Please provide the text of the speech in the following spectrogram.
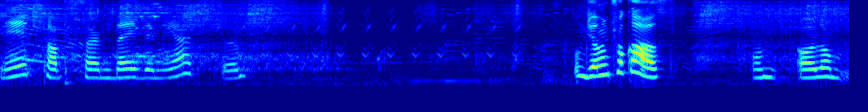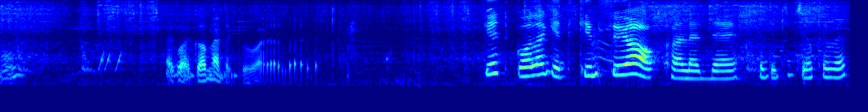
Ne top sendeydi niye attın? Oğlum canım çok az. Oğlum- Oğlum Bak bak onlar da var. git gola git kimse yok kalede. Kimse yok evet.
